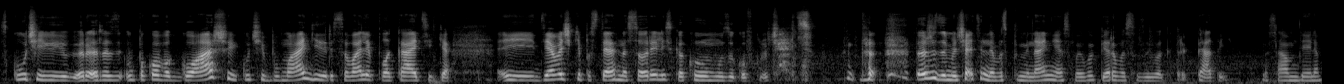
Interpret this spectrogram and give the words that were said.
с кучей раз... упаковок гуаши и кучей бумаги, рисовали плакаты плакатике. И девочки постоянно ссорились, какую музыку включать. Тоже замечательное воспоминание с моего первого созыва, который пятый, на самом деле.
